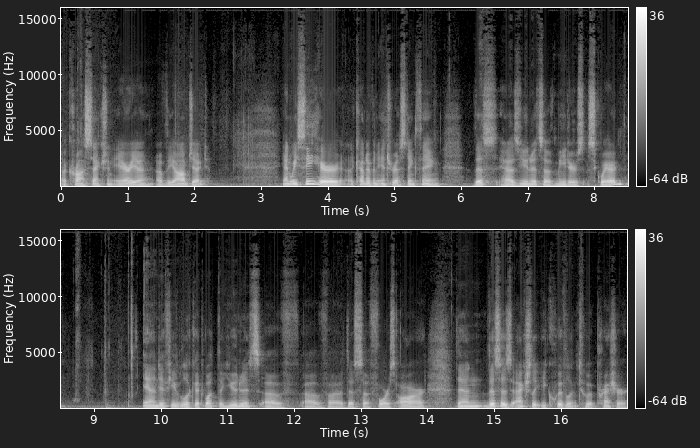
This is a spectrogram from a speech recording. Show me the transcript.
a cross-section area of the object. And we see here kind of an interesting thing. This has units of meters squared, and if you look at what the units of, of uh, this uh, force are, then this is actually equivalent to a pressure.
